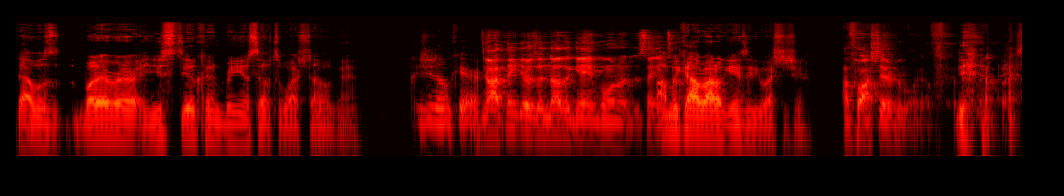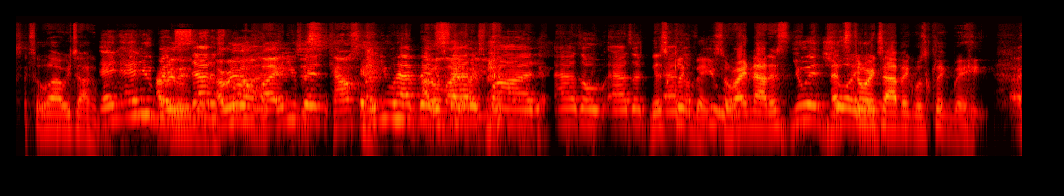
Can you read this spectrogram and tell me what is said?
That was whatever, and you still couldn't bring yourself to watch the whole game because you don't care. No, I think there was another game going on at the same How many Colorado games have you watched this year? I've watched every one of them. Yeah. So why are we talking about? and and you've I been really, satisfied. I really don't like and you've just been counseling. and you have been don't like satisfied as a as a this as a clickbait. So right now, this you that enjoy story it. topic was clickbait. I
